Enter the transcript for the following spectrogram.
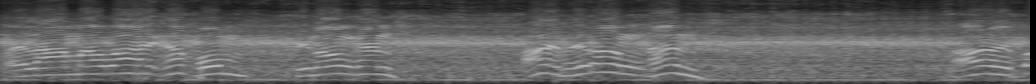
ไปลามาไหว้ครับผม พี่น้องกัน ไปพี่น้องดันไปไป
